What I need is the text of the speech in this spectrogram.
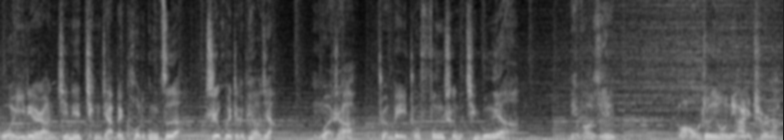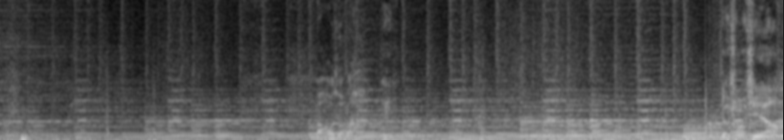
我一定让你今天请假被扣的工资啊值回这个票价。晚上准备一桌丰盛的庆功宴啊！你放心，保证有你爱吃的。爸，我走了。嗯，要小心啊！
